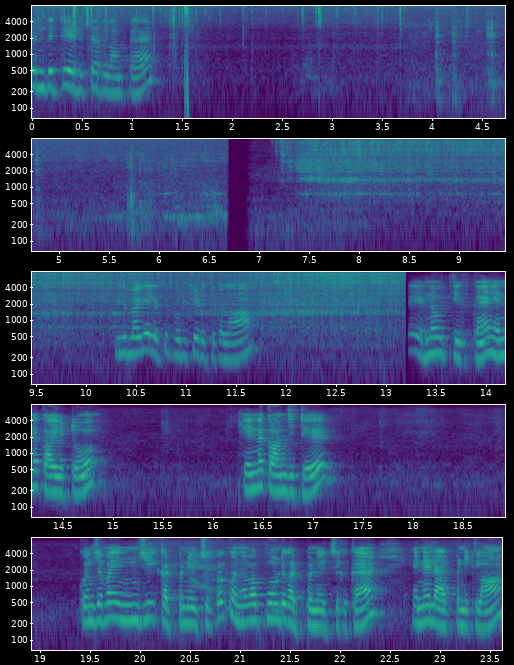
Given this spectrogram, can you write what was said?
வெந்துட்டு எடுத்துடலாம் இப்போ. இது மாதிரி எல்லாத்தையும் பொறிச்சு எடுத்துக்கலாம். எண்ணெய் ஊற்றிருக்கேன் எண்ணெய் காயட்டும். எண்ணெய் காஞ்சிட்டு கொஞ்சமாக இஞ்சி கட் பண்ணி வச்சுருக்கேன். கொஞ்சமாக பூண்டு கட் பண்ணி வச்சுருக்கேன். எண்ணெயில் ஆட் பண்ணிக்கலாம்.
